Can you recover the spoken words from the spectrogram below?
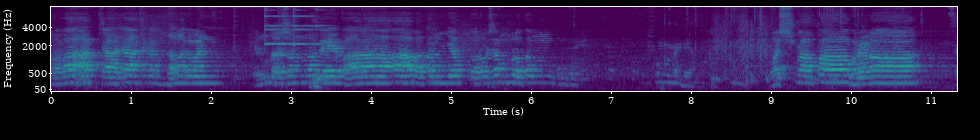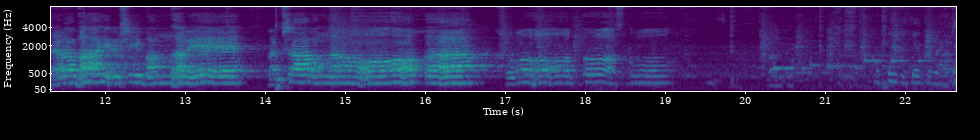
ప్రవాచ్ఛాయాచకర్ధమగవన్ ఇంద్రశంవతే తారావతం యత్వరుషమృతం. వశ్వపాభృణ శరభాయిషి బంధవే రక్షాబంధన ముహూర్త సుముహూర్తో అస్తు అత్యంత చేతులు పెట్టుకో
